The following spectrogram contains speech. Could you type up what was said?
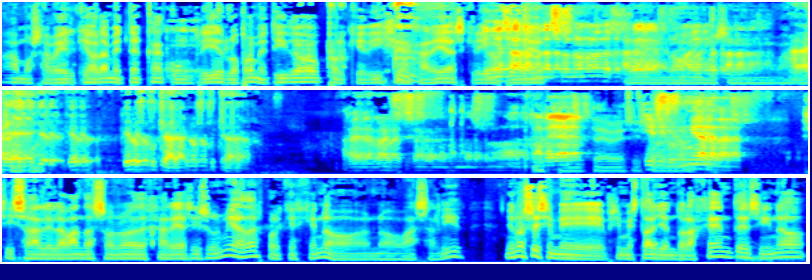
Vamos a ver que ahora me toca cumplir lo prometido porque dije a Jareas que le iba a Tienes la poner... banda sonora de Jareas, ¿no? Ahí Vamos a- preparada. vamos a- Ay, ay, quiero, quiero- quiero escuchar, quiero escuchar. A ver, a ver si sale la banda sonora de Jareas y sale. sus mierdas. si sale la banda sonora de Jareas y sus mierdas, porque es que no, no va a salir. Yo no sé si me, si me está oyendo la gente, si no,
